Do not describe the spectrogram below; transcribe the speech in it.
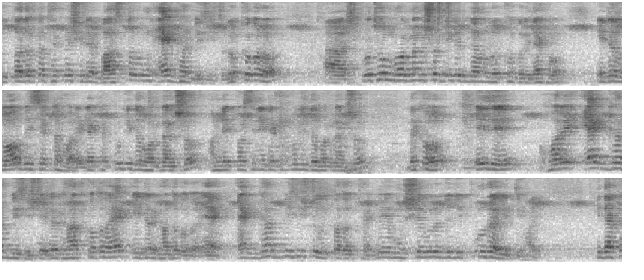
উৎপাদকটা থাকবে সেটা বাস্তব এবং একঘাত বিশিষ্ট। লক্ষ্য করো প্রথম ভগ্নাংশের দিকে যদি আমরা লক্ষ্য করি, দেখো, এটা ল দিছে একটা হর এটা একটা প্রকৃত ভগ্নাংশ হান্ড্রেড পার্সেন্ট এটা একটা প্রকৃত ভগ্নাংশ। দেখো, এই যে, হরে এক ঘাত বিশিষ্ট, এটার ঘাত কত এক, এটার ঘাত কত এক। এক ঘাত বিশিষ্ট উৎপাদক থাকবে এবং সেগুলোর যদি পুনরাবৃত্তি হয়, কি দেখো,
